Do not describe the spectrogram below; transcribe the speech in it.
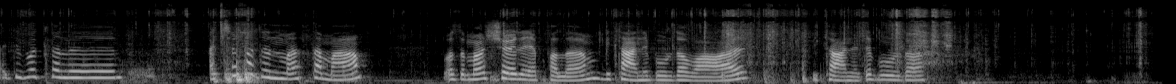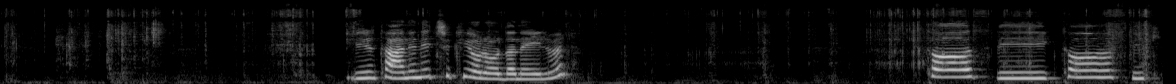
Hadi bakalım. Açamadın mı? Tamam. O zaman şöyle yapalım. Bir tane burada var. Bir tane de burada. Bir tane ne çıkıyor oradan Eylül? Tospik, Tospik.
